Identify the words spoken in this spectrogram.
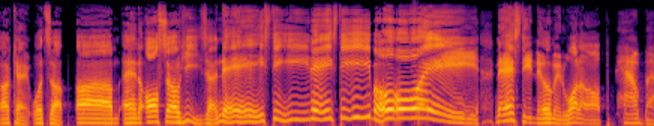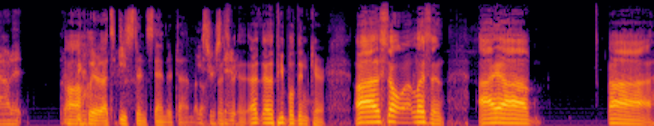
Okay, what's up? Um, and also he's a nasty, nasty boy, nasty Newman. What up? How about it? To be clear, that's Eastern Standard Time. by. Eastern Standard. uh, uh, people didn't care. Uh, so uh, listen, I uh, uh,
